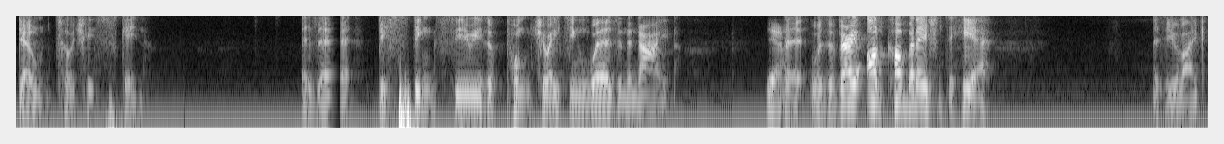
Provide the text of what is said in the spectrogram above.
"Don't touch his skin." As a distinct series of punctuating words in the night Yeah. that was a very odd combination to hear. As you like,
